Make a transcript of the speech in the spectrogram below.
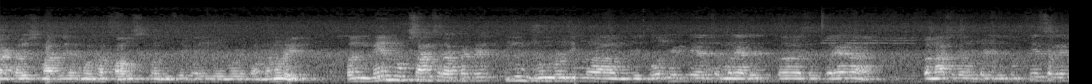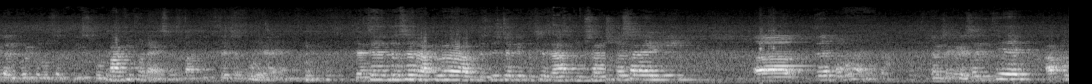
अठ्ठावीस मार्च मोठा पाऊस बंदीचे काही वेगवेगळ्या कारणामुळे पण मेन नुकसान सर आपल्याकडे तीन जून रोजी म्हणजे दोन हेक्टरच्या मर्यादित शेतकऱ्यांना पन्नास हजार रुपये देतो. ते सगळे कॅल्क्युलेट करून सर तीस कोटी. बाकी पण आहे सर बाकी. त्याच्या पुढे आहे. त्याच्यानंतर सर आपलं तेहतीस टक्केपेक्षा जास्त नुकसान कसं आहे की त्यांच्याकडे. सर इथे आपण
